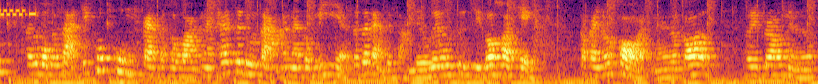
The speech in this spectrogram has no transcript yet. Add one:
งระบบประสาทที่ควบคุมการปัสสาวะนะถ้าจะดูตาม anatomy อะก็จะแบ่งเป็น3 level คือ cerebral cortex spinal cord นะแล้วก็ cerebral nerve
